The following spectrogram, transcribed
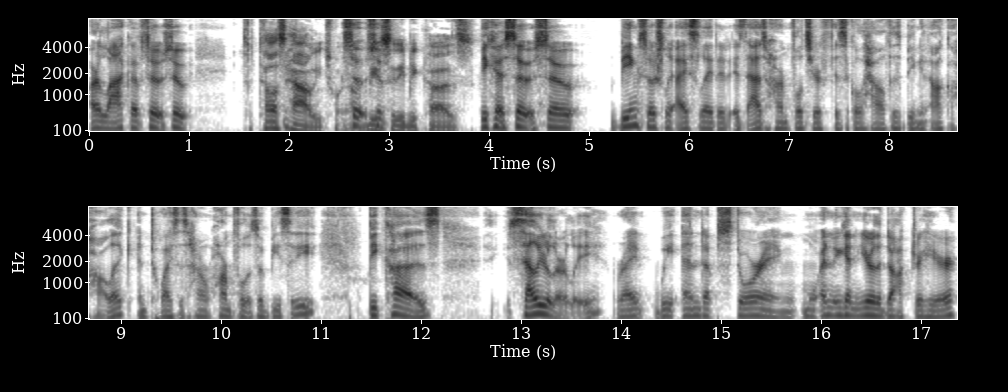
our lack of so so so tell us how each one. so- Obesity because because so so being socially isolated is as harmful to your physical health as being an alcoholic and twice as harmful as obesity because cellularly right we end up storing more and again you're the doctor here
